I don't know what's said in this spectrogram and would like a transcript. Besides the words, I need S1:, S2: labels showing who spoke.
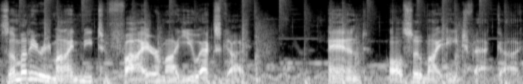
S1: Somebody remind me to fire my UX guy. And also my HVAC guy.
